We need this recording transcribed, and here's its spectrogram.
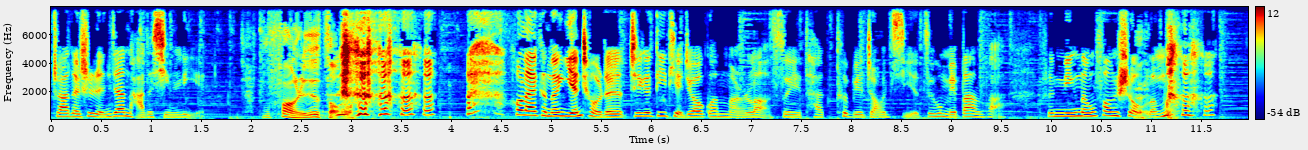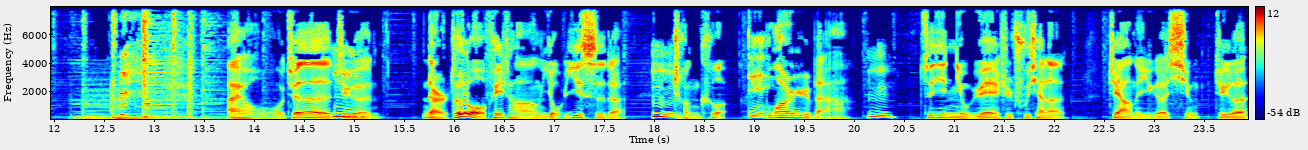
抓的是人家拿的行李。不放人家走。后来可能眼瞅着这个地铁就要关门了，所以他特别着急。最后没办法，说：“您能放手了吗哎呦，我觉得这个哪儿都有非常有意思的？”嗯，乘客，对不，光是日本啊，嗯最近纽约也是出现了这样的一个行，这个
